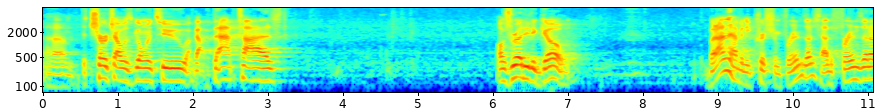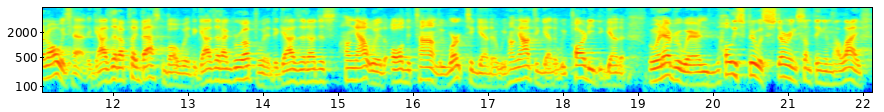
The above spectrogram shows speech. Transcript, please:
um, the church I was going to. I got baptized. I was ready to go. But I didn't have any Christian friends. I just had the friends that I'd always had the guys that I played basketball with, the guys that I grew up with, the guys that I just hung out with all the time. We worked together, we hung out together, we partied together, we went everywhere. And the Holy Spirit was stirring something in my life.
